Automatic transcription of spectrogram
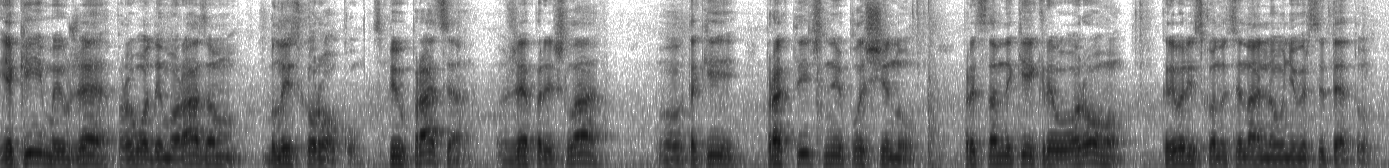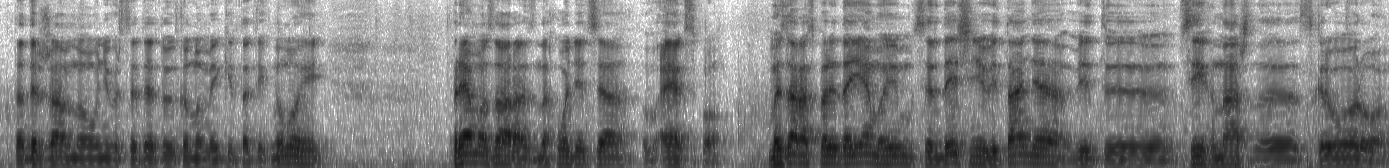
який ми вже проводимо разом близько року. Співпраця вже перейшла в таку практичну площину. Представники Кривого Рогу, Криворізького національного університету та Державного університету економіки та технологій прямо зараз знаходяться в Експо. Ми зараз передаємо їм сердечні вітання від е, всіх нас е, з Кривого Рогу.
